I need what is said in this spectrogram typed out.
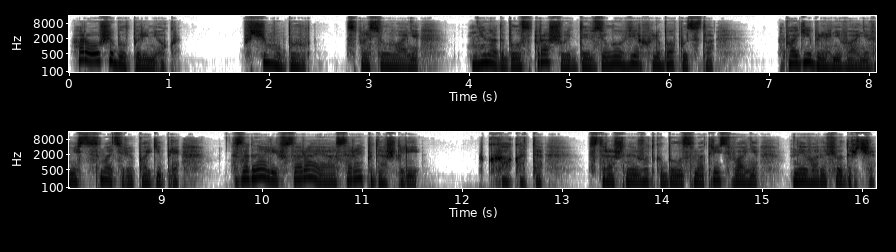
Хороший был паренек. «Почему был?» — спросил Ваня. Не надо было спрашивать, да и взяло вверх любопытство. Погибли они, Ваня, вместе с матерью погибли. Загнали их в сарай, а сарай подожгли. «Как это?» — страшно и жутко было смотреть Ваня на Ивана Федоровича.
